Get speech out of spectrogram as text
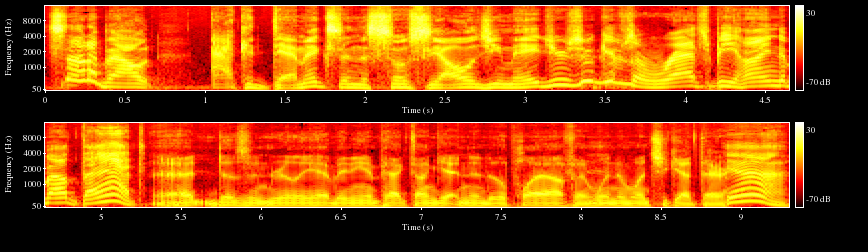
It's not about academics and the sociology majors. Who gives a rat's behind about that? That doesn't really have any impact on getting into the playoff and winning once you get there. Yeah.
